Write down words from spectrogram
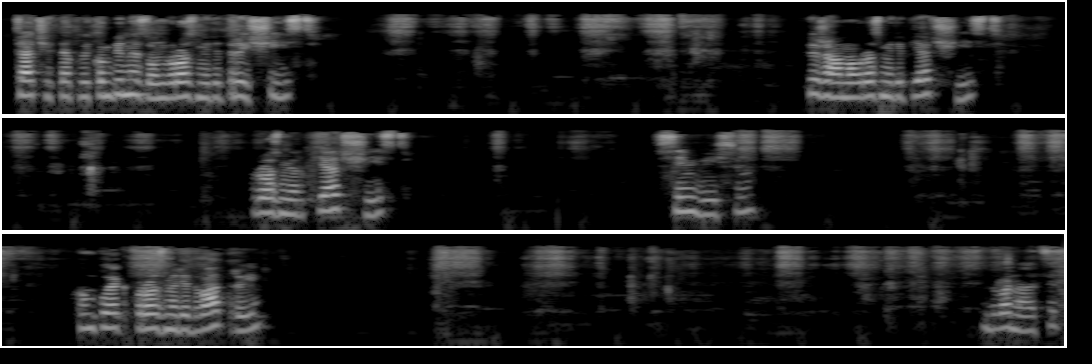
Дитячий теплий комбінезон в розмірі 3-6. Піжама в розмірі 5-6. Розмір 5-6. 7-8. Комплект в розмірі 2-3. 12.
